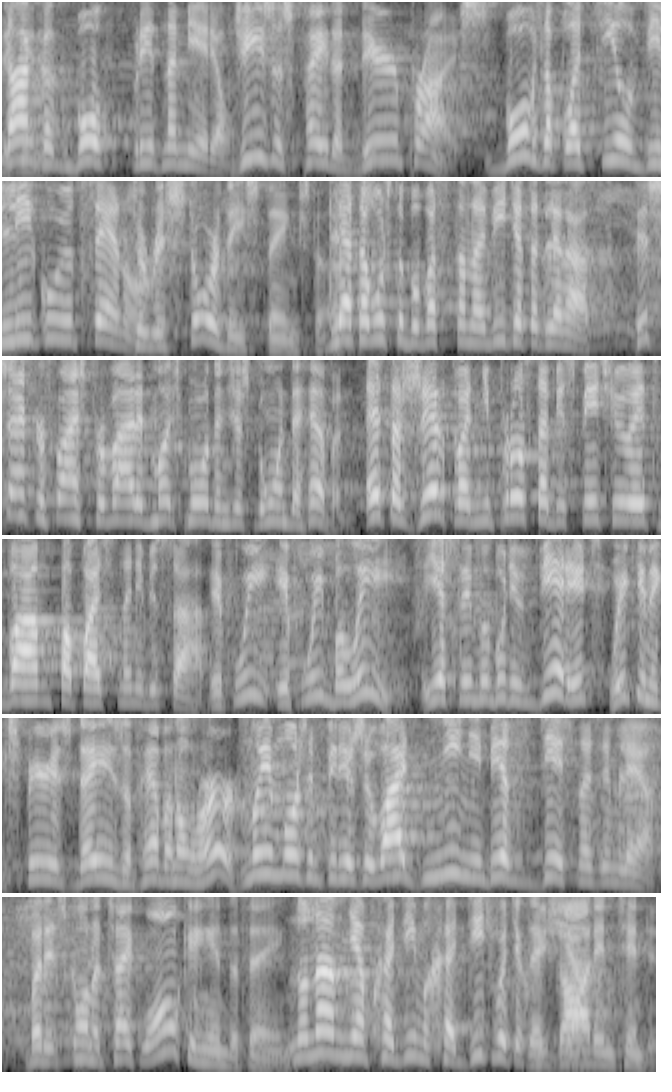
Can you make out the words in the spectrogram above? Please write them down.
так как Бог преднамерил. Бог заплатил великую цену для того, чтобы восстановить это для нас. His sacrifice provided much more than just going to heaven. Эта жертва не просто обеспечивает вам попасть на небеса. If we if we believe, Если мы будем верить, we can experience days of heaven on earth. мы можем переживать дни небес здесь, на земле. But it's going to take walking in the things Но нам необходимо ходить в этих that вещах, God intended.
